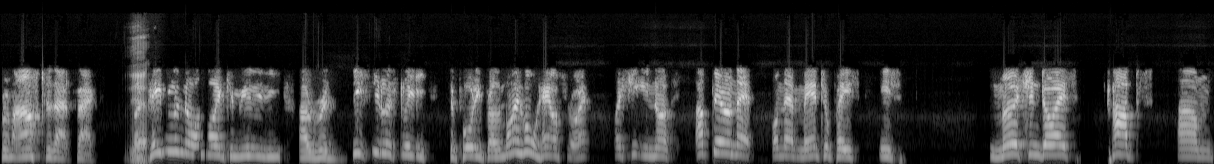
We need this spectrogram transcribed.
from after that fact Yeah, like people in the online community are ridiculously supportive brother my whole house right I shit you not up there on that on that mantelpiece is merchandise cups um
